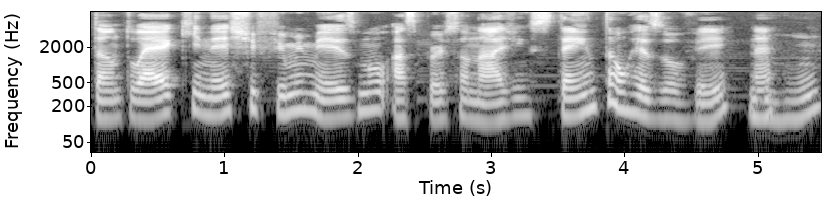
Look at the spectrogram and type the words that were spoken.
tanto é que neste filme mesmo as personagens tentam resolver, né? Uhum.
